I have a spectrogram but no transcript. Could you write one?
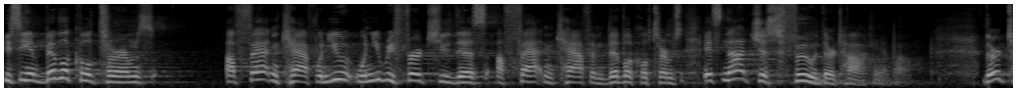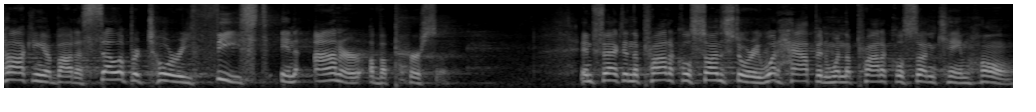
You see, in biblical terms, a fattened calf, when you, when you refer to this, a fattened calf in biblical terms, it's not just food they're talking about. They're talking about a celebratory feast in honor of a person. In fact, in the prodigal son story, what happened when the prodigal son came home?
